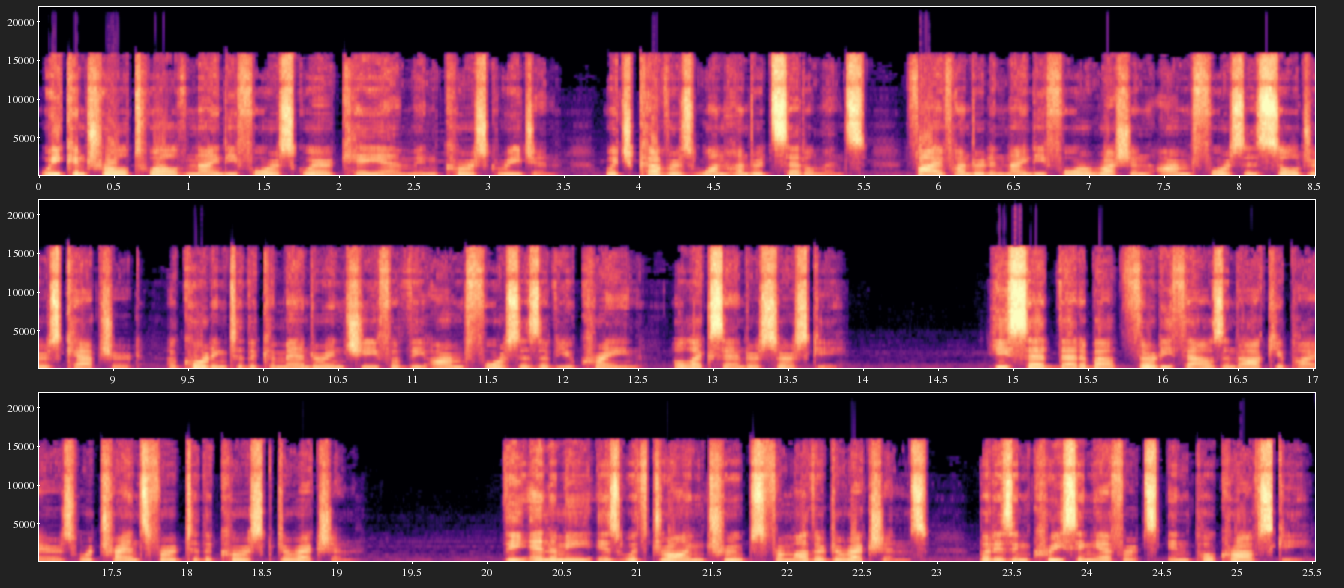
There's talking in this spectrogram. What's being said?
We control 1294 square km in Kursk region, which covers 100 settlements, 594 Russian armed forces soldiers captured, according to the Commander-in-Chief of the Armed Forces of Ukraine, Oleksandr Syrsky. He said that about 30,000 occupiers were transferred to the Kursk direction. The enemy is withdrawing troops from other directions, but is increasing efforts in Pokrovsky.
